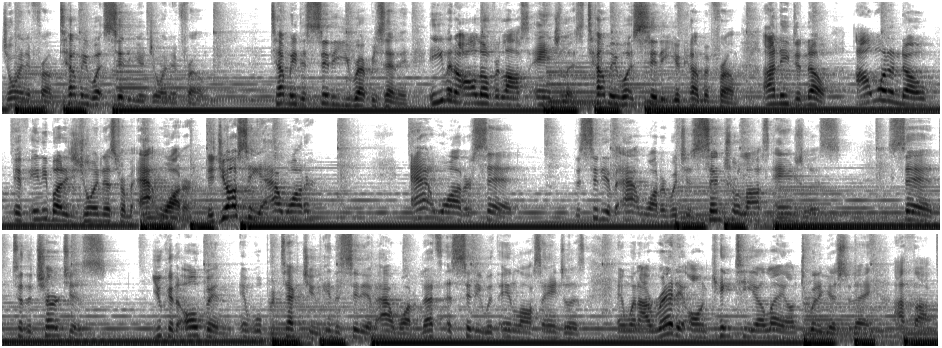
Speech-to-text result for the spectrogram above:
joining from, tell me what city you're joining from. Tell me the city you represented. Even all over Los Angeles, tell me what city you're coming from. I need to know. I want to know if anybody's joining us from Atwater. Did y'all see Atwater? Atwater said, the city of Atwater, which is central Los Angeles, said to the churches, You can open and we'll protect you in the city of Atwater. That's a city within Los Angeles. And when I read it on KTLA on Twitter yesterday, I thought,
